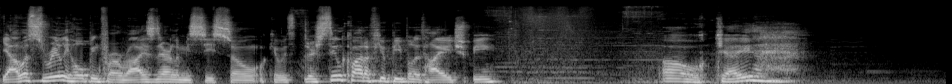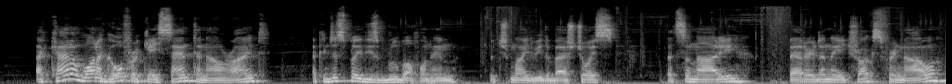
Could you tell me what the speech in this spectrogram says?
Yeah, I was really hoping for a Ryze there. Let me see. So, okay, with, there's still quite a few people at high HP. Okay. I kind of want to go for K'Sante now, right? I can just play this blue buff on him, which might be the best choice. That's a Nari. Better than Aatrox for now.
